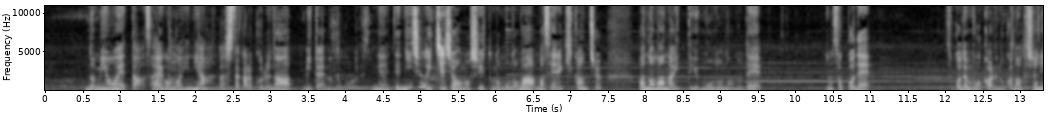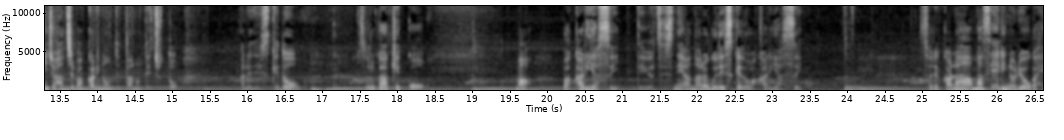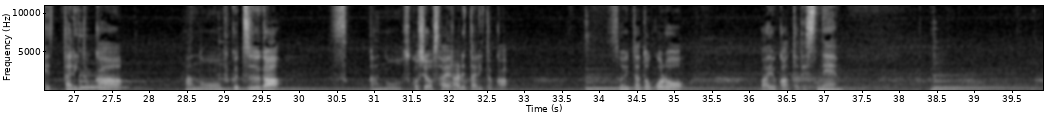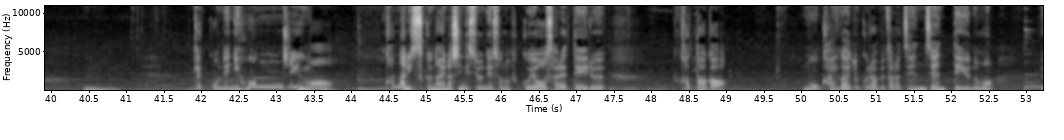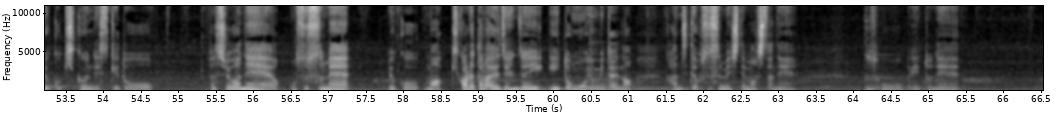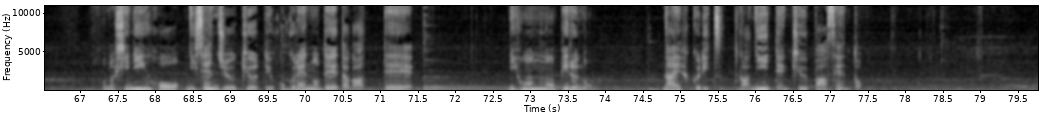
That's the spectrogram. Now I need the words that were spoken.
飲み終えた最後の日にあ明日から来るなみたいなところですねで21錠のシートのものは、まあ、生理期間中は飲まないっていうものなので、まあ、そこでそこでもわかるのかな？私は28ばっかり飲んでたのでちょっとあれですけど、うんうん、それが結構まあ分かりやすいっていうやつですね。アナログですけど分かりやすい。それから、まあ、生理の量が減ったりとかあの腹痛があの少し抑えられたりとかそういったところは良かったですね。うん、結構ね日本人はかなり少ないらしいんですよね。その服用されている方が。もう海外と比べたら全然っていうのはよく聞くんですけど。私はねおすすめよくまあ聞かれたら「え全然いいと思うよ」みたいな感じでおすすめしてましたね。そうえっ、ー、とねこの避妊法2019っていう国連のデータがあって日本のピルの内服率が2.9%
